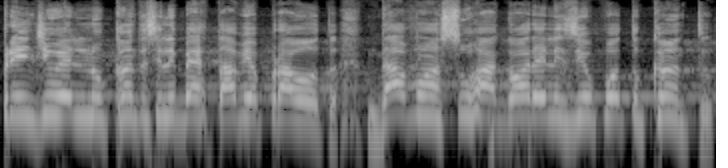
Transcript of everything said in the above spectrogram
Prendiam ele no canto e se libertava e ia para outro. Davam uma surra agora, eles iam para outro canto.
